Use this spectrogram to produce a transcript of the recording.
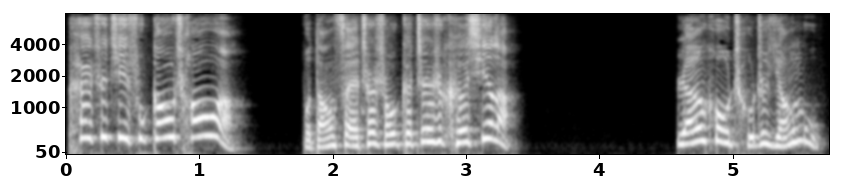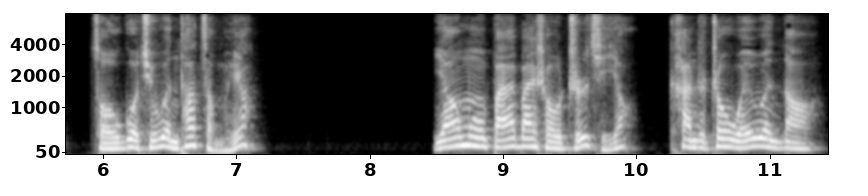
开车技术高超啊！不当赛车手可真是可惜了。然后瞅着杨木走过去，问他怎么样。杨木摆摆手，直起腰，看着周围问道：“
